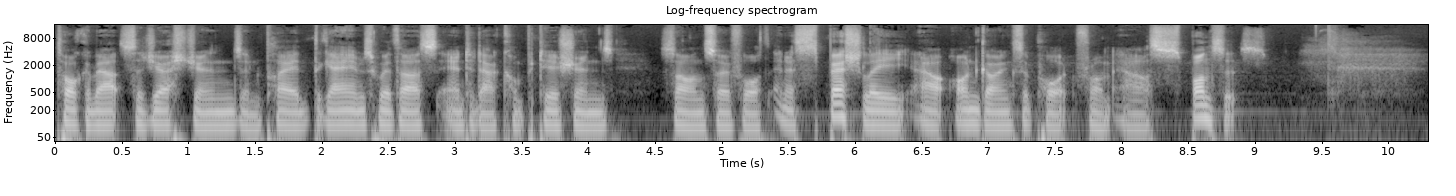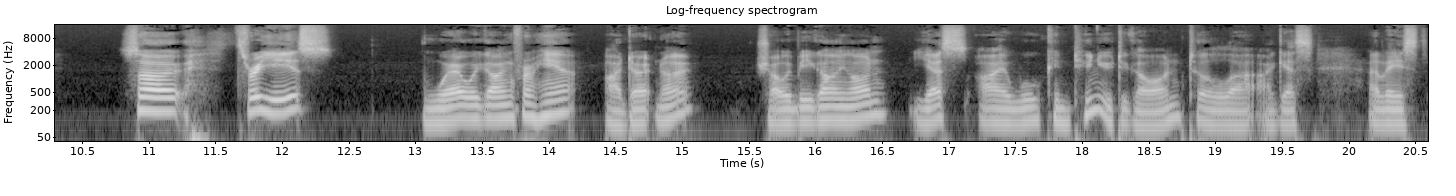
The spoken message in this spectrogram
talk about suggestions and played the games with us, entered our competitions, so on and so forth, and especially our ongoing support from our sponsors. So, three years. Where are we going from here? I don't know. Shall we be going on? Yes, I will continue to go on till uh, I guess at least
